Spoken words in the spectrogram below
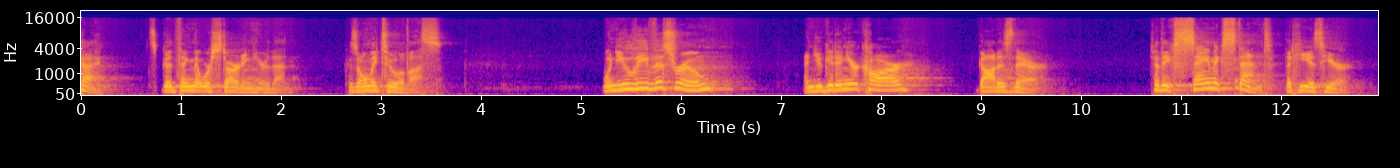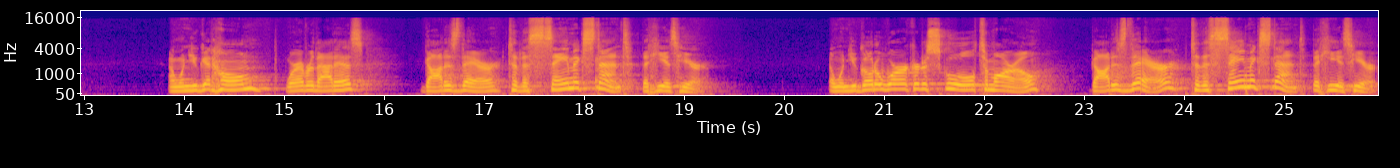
Okay, it's a good thing that we're starting here then, because only two of us. When you leave this room, and you get in your car, God is there to the same extent that He is here. And when you get home, wherever that is, God is there to the same extent that He is here. And when you go to work or to school tomorrow, God is there to the same extent that He is here.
